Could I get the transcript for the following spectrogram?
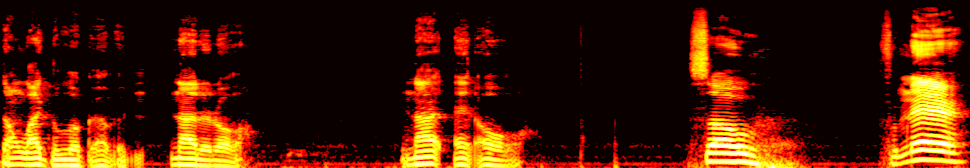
Don't like the look of it. Not at all. Not at all. So, from there,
